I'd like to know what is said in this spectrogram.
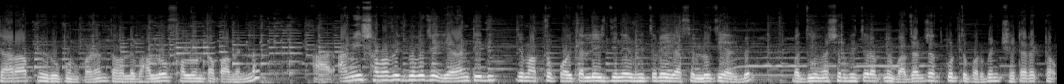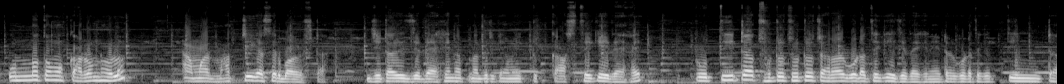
চারা আপনি রোপণ করেন, তাহলে ভালো ফলনটা পাবেন না। আর আমি স্বাভাবিকভাবে যে গ্যারান্টি দিই যে মাত্র পঁয়তাল্লিশ দিনের ভিতরে এই গাছের লতি আসবে বা দুই মাসের ভিতরে আপনি বাজারজাত করতে পারবেন, সেটার একটা অন্যতম কারণ হলো আমার মাতৃ গাছের বয়সটা। যেটা যে দেখেন আপনাদেরকে আমি একটু কাছ থেকেই দেখাই। প্রতিটা ছোট ছোট চারার গোড়া থেকে এই যে দেখেন, এটার গোড়া থেকে তিনটা,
